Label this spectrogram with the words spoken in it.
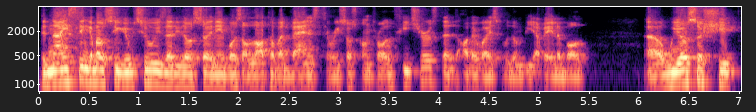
the nice thing about cgroup 2 is that it also enables a lot of advanced resource control features that otherwise wouldn't be available. Uh, we also ship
